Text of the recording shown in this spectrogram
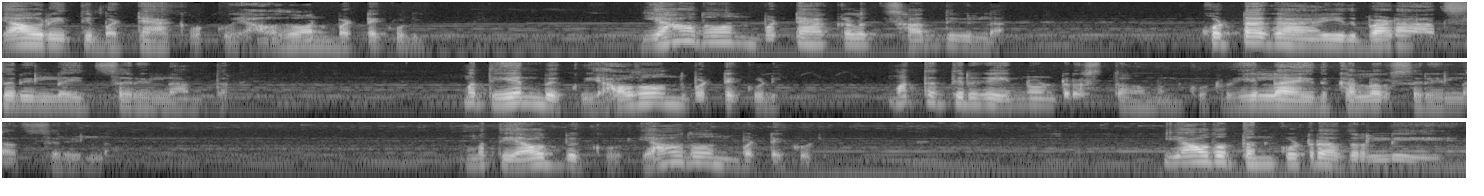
ಯಾವ ರೀತಿ ಬಟ್ಟೆ ಹಾಕಬೇಕು? ಯಾವುದೋ ಒಂದು ಬಟ್ಟೆ ಕೊಡಿ. ಯಾವುದೋ ಒಂದು ಬಟ್ಟೆ ಹಾಕೊಳ್ಳೋಕ್ಕೆ ಸಾಧ್ಯವಿಲ್ಲ. ಕೊಟ್ಟಾಗ ಇದು ಬೇಡ, ಅದು ಇಲ್ಲ ಇದು ಇಲ್ಲ ಅಂತಾರೆ. ಮತ್ತು ಏನು ಬೇಕು? ಯಾವುದೋ ಒಂದು ಬಟ್ಟೆ ಕೊಡಿ. ಮತ್ತೆ ತಿರ್ಗಿ ಇನ್ನೊಂದು ಡ್ರೆಸ್ ತೊಗೊಂಬಂದು ಕೊಟ್ರು. ಇಲ್ಲ, ಇದು ಕಲರ್ ಸರಿ ಇಲ್ಲ ಅದು ಇಲ್ಲ ಮತ್ತು ಯಾವ್ದು ಬೇಕು? ಯಾವುದೋ ಒಂದು ಬಟ್ಟೆ ಕೊಡಿ. ಯಾವುದೋ ತಂದು ಕೊಟ್ಟರೆ ಅದರಲ್ಲಿ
